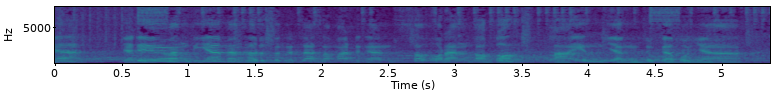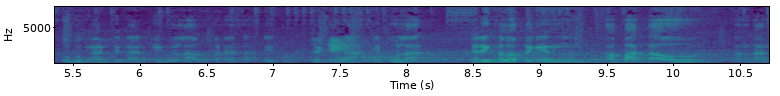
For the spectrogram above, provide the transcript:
Ya, jadi memang dia memang harus bekerja sama dengan seorang tokoh lain yang juga punya hubungan dengan Kiwi Lawu pada saat itu. Oke. Nah, itulah. Jadi kalau pengen apa tahu tentang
